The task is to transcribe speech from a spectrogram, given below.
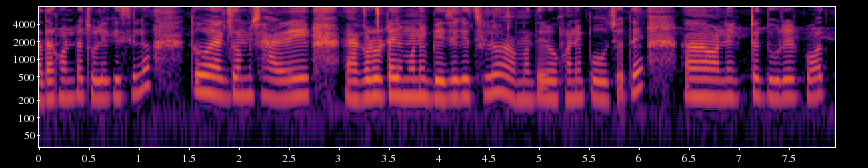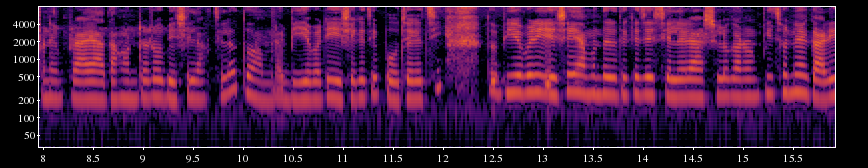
আধা ঘণ্টা চলে গেছিল তো একদম সাড়ে এগারোটায় মনে বেজে গেছিল আমাদের ওখানে পৌঁছতে। অনেকটা দূরের পথ মানে প্রায় আধা ঘন্টারও বেশি লাগছিল। তো আমরা বিয়েবাড়ি এসে গেছি, পৌঁছে গেছি। তো বিয়েবাড়ি এসেই আমাদের ওদিকে যে ছেলেরা আসলো কারণ পিছনে গাড়ি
